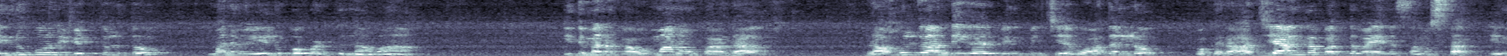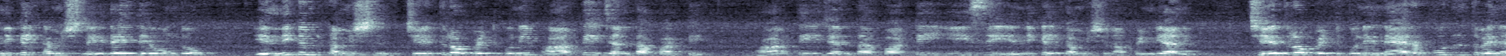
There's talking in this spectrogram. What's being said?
ఎన్నుకోని వ్యక్తులతో మనం ఏలుకోబడుతున్నామా? ఇది మనకు అవమానం కాదా? రాహుల్ గాంధీ గారు వినిపించే వాదనలో ఒక రాజ్యాంగబద్ధమైన సంస్థ ఎన్నికల కమిషన్ ఏదైతే ఉందో ఎన్నికల కమిషన్ చేతిలో పెట్టుకుని Bharatiya Janata party Bharatiya Janata party EC ఎన్నికల కమిషన్ ఆఫ్ ఇండియాని చేతిలో పెట్టుకుని నేరపూరితమైన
